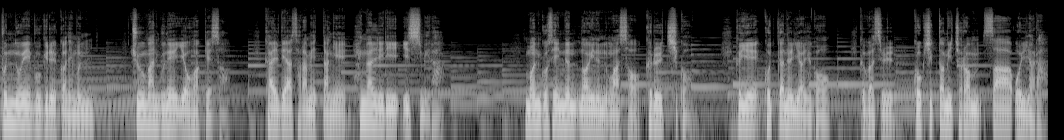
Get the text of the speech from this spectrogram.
분노의 무기를 꺼내문 주 만군의 여호와께서 갈대아 사람의 땅에 행할 일이 있음이라 먼 곳에 있는 너희는 와서 그를 치고 그의 곳간을 열고 그것을 곡식 더미처럼 쌓아 올려라.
